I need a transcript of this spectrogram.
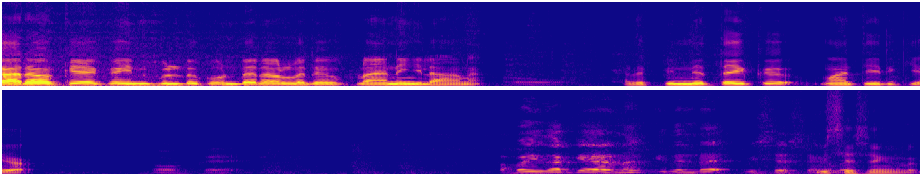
കരോക്കെ ഒക്കെ ഇൻബിൽഡ് കൊണ്ടുവരാനുള്ളൊരു പ്ലാനിങ്ങിലാണ് അത് പിന്നത്തേക്ക് മാറ്റിയിരിക്കുക. ഓക്കെ. അപ്പൊ ഇതൊക്കെയാണ് വിശേഷങ്ങൾ വിശേഷങ്ങൾ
